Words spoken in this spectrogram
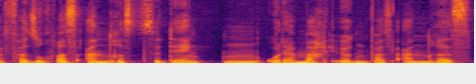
versuch was anderes zu denken oder mach irgendwas anderes.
